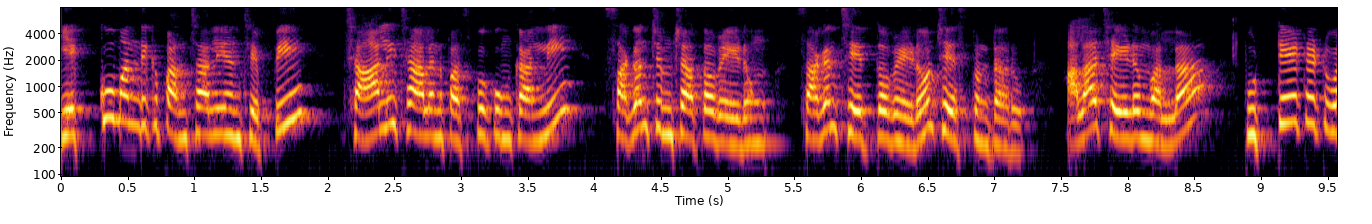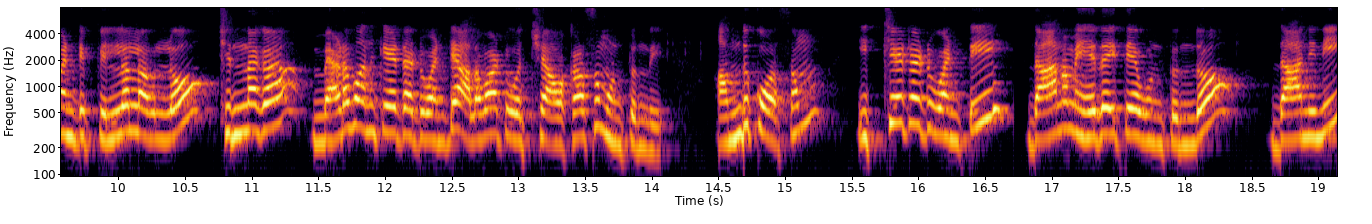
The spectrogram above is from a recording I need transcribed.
ఎక్కువ మందికి పంచాలి అని చెప్పి చాలి చాలని పసుపు కుంకాల్ని సగం చెంచాతో వేయడం సగం చేత్తో వేయడం చేస్తుంటారు. అలా చేయడం వల్ల పుట్టేటటువంటి పిల్లలలో చిన్నగా మెడ వణికేటటువంటి అలవాటు వచ్చే అవకాశం ఉంటుంది. అందుకోసం ఇచ్చేటటువంటి దానం ఏదైతే ఉంటుందో దానిని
